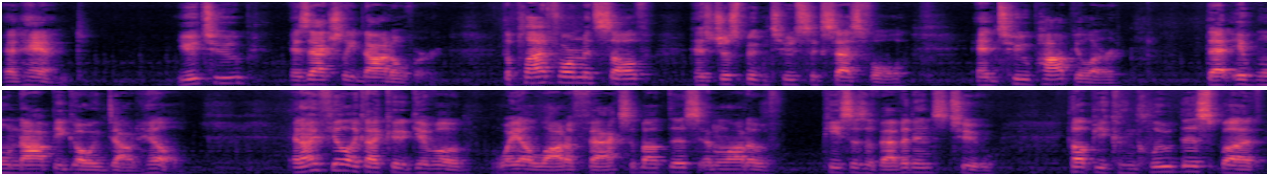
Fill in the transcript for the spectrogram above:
at hand. YouTube is actually not over. The platform itself has just been too successful and too popular that it will not be going downhill. And I feel like I could give away a lot of facts about this and a lot of pieces of evidence to help you conclude this, but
